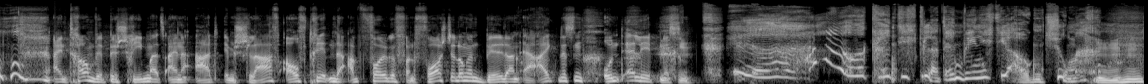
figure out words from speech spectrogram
Ein Traum wird beschrieben als eine Art im Schlaf auftretende Abfolge von Vorstellungen, Bildern, Ereignissen und Erlebnissen. Ja, könnte ich glatt ein wenig die Augen zumachen?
